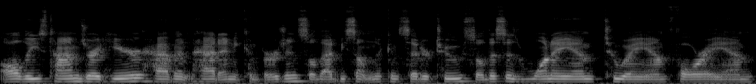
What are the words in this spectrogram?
all these times right here haven't had any conversions, so that'd be something to consider too. So this is 1 a.m., 2 a.m., 4 a.m.,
